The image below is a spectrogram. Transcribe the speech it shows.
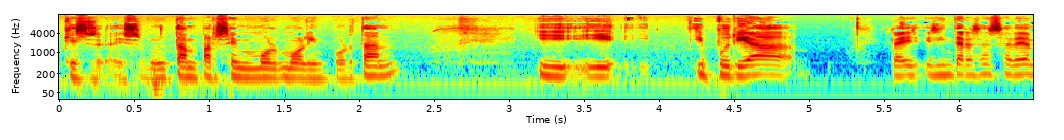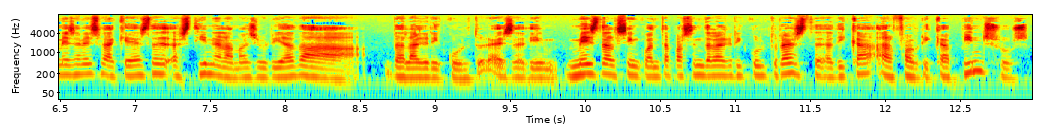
que és, és un tant per cent molt molt important i, i, i podria clar, és interessant saber a més a més a què es destina la majoria de, de l'agricultura. És a dir, més del 50% de l'agricultura es dedica a fabricar pinsos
